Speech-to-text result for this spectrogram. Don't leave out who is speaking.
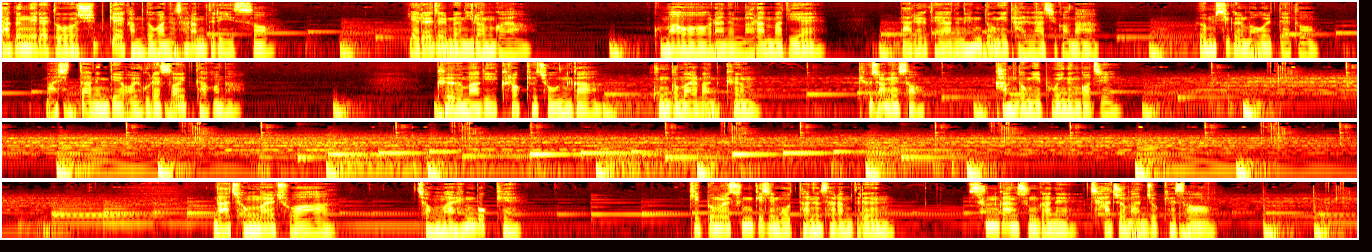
Speaker 1: 작은 일에도 쉽게 감동하는 사람들이 있어. 예를 들면 이런 거야. 고마워 라는 말 한마디에 나를 대하는 행동이 달라지거나 음식을 먹을 때도 맛있다는 게 얼굴에 써 있다거나 그 음악이 그렇게 좋은가 궁금할 만큼 표정에서 감동이 보이는 거지. 나 정말 좋아. 정말 행복해. 기쁨을 숨기지 못하는 사람들은 순간순간에 자주 만족해서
